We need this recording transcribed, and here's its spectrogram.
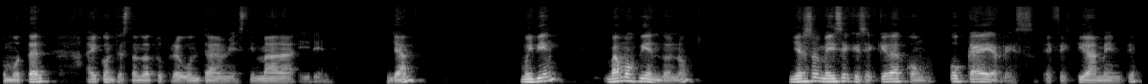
como tal, ahí contestando a tu pregunta, mi estimada Irene. ¿Ya? Muy bien, vamos viendo, ¿no? Gerson me dice que se queda con OKRs, efectivamente,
